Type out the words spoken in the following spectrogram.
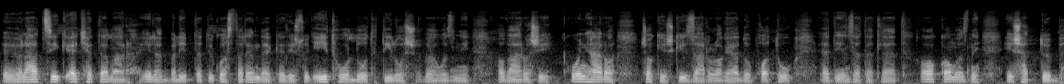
látszik, egy hete már életbe léptettük azt a rendelkezést, hogy éthordót tilos behozni a városi konyhára, csak és kizárólag eldobható edényzetet lehet alkalmazni, és hát több,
